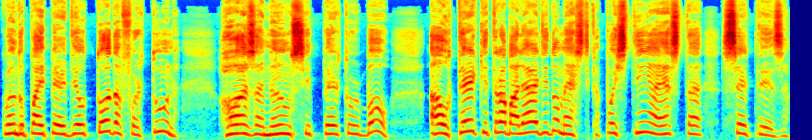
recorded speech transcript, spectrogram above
Quando o pai perdeu toda a fortuna, Rosa não se perturbou ao ter que trabalhar de doméstica, pois tinha esta certeza:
